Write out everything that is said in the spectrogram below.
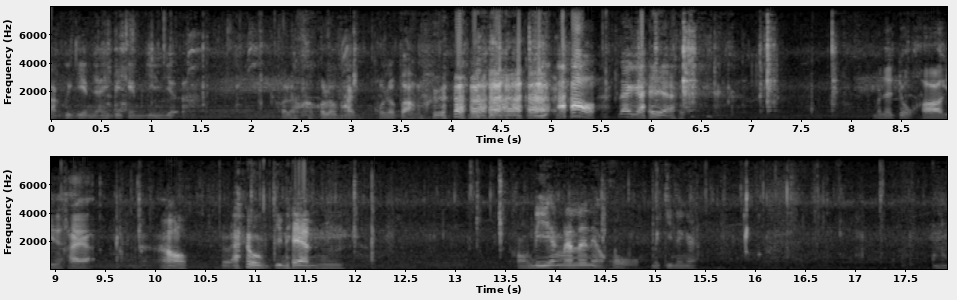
รักพี่เกมอย่าให้พี่เกมกินเยอะคนละคนละพันคนละปังอ้าวได้ไงอะมันจะจุกคอกินไข่อะอ้าวแล้วให้ผมกินแทนอืมของดีทั้งนั้นนะเนี่ยโอ้โหไม่กินได้ไงอืม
